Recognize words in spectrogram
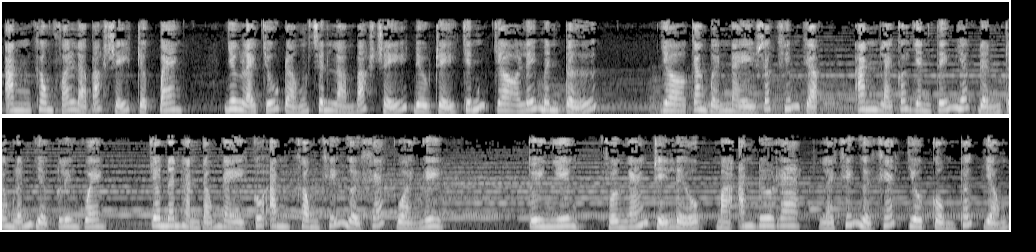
Anh không phải là bác sĩ trực ban, nhưng lại chủ động xin làm bác sĩ điều trị chính cho Lý Minh Tử. Do căn bệnh này rất hiếm gặp, anh lại có danh tiếng nhất định trong lĩnh vực liên quan, cho nên hành động này của anh không khiến người khác hoài nghi. Tuy nhiên, phương án trị liệu mà anh đưa ra lại khiến người khác vô cùng thất vọng.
